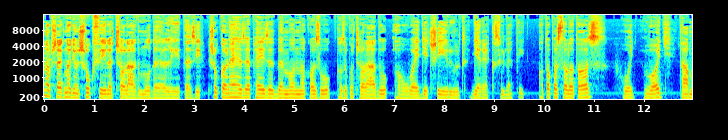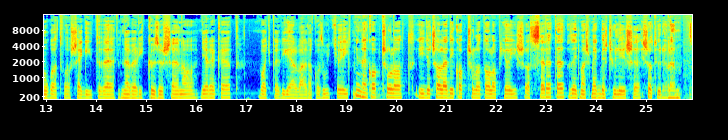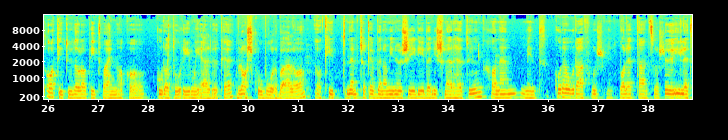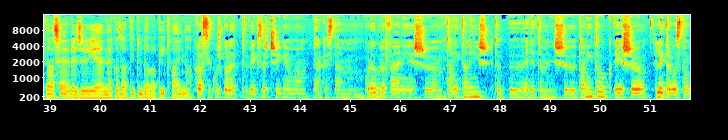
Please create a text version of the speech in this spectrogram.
Manapság nagyon sokféle családmodell létezik. Sokkal nehezebb helyzetben vannak azok, azok a családok, ahova egy-egy sérült gyerek születik. A tapasztalat az, hogy vagy támogatva, segítve nevelik közösen a gyereket, vagy pedig elválnak az útjai. Minden kapcsolat, így a családi kapcsolat alapja is a szeretet, az egymás megbecsülése és a türelem. Az Attitűd Alapítványnak a kuratóriumi elnöke, Blaskó Borbála, akit nem csak ebben a minőségében ismerhetünk, hanem mint koreográfus, mint balettáncos, illetve a szervezője ennek az Attitűd Alapítványnak. Klasszikus balett végzettségem van, elkezdtem koreografálni és tanítani is, több egyetemen is tanítok, és létrehoztam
